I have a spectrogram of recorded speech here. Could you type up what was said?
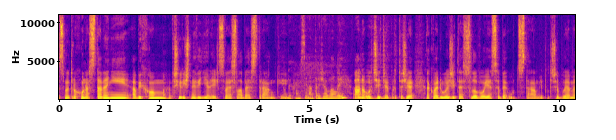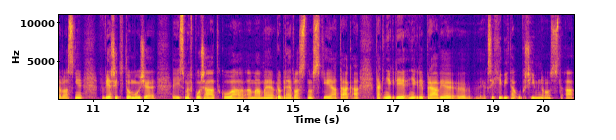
jsme trochu nastavení, abychom příliš neviděli své slabé stránky. Abychom si nadržovali? Ano, určitě, protože takové důležité slovo je sebeúcta. My potřebujeme vlastně věřit tomu, že jsme v pořádku a, a máme dobré vlastnosti a tak. A tak někdy, někdy právě eh, jak si chybí ta upřímnost a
